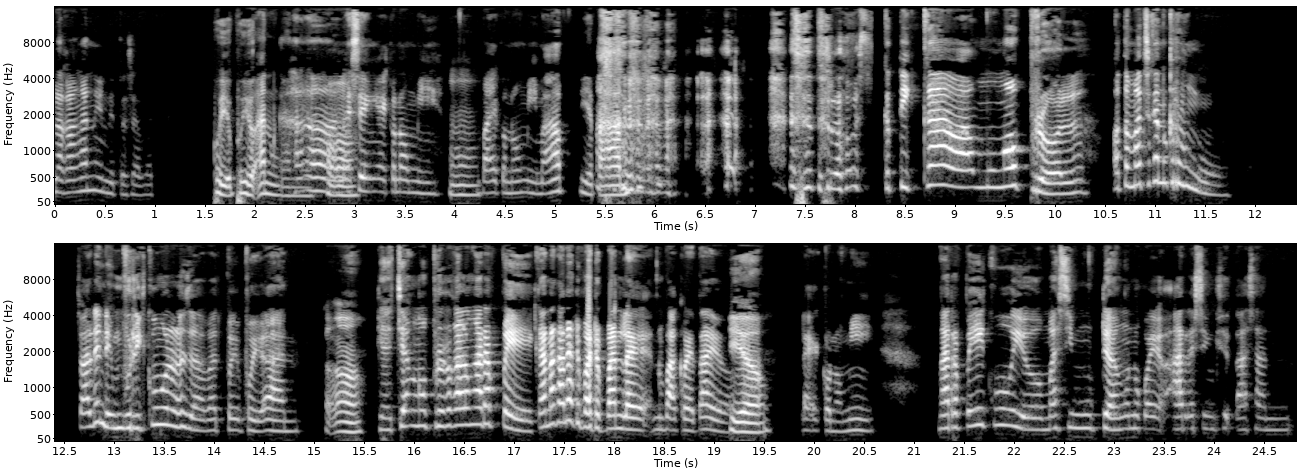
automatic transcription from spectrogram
belakangan ini tuh sahabat Boyok-boyokan kan. ya? Heeh, Heeh. nek sing ekonomi Heeh. pak ekonomi maaf Iya paham. terus ketika kamu ngobrol otomatis kan kerungu soalnya di mburiku ngono sahabat boy-boyan Heeh. diajak ngobrol kalau ngarepe karena kan ada depan lek numpak kereta yo Iya. lek ekonomi ngarepe iku yo masih muda ngono koyo arek sing sitasan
